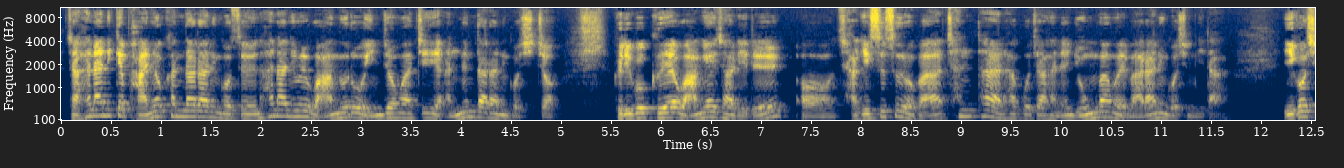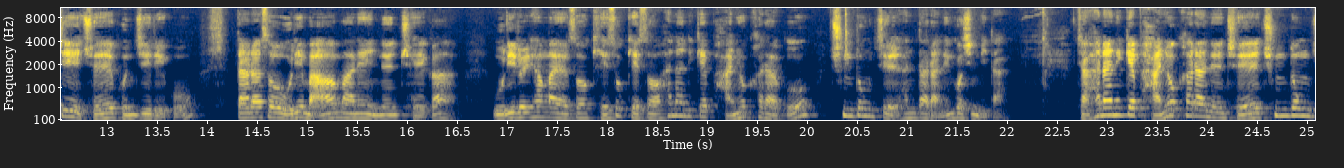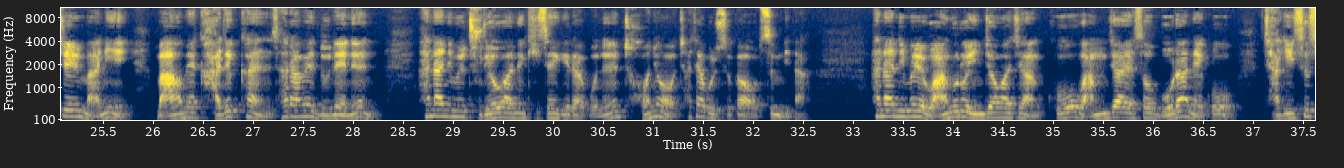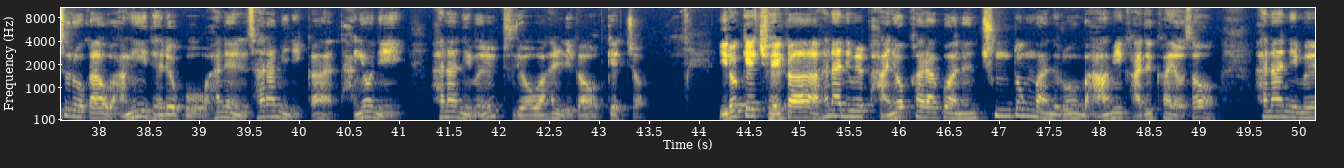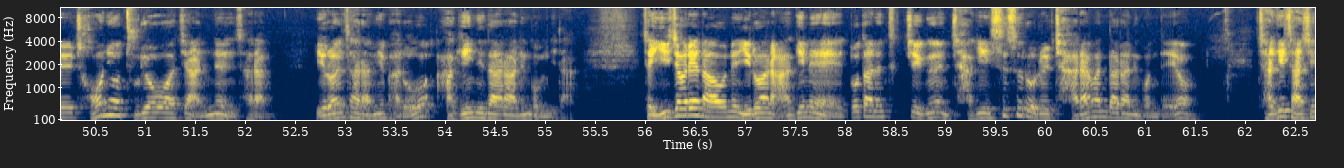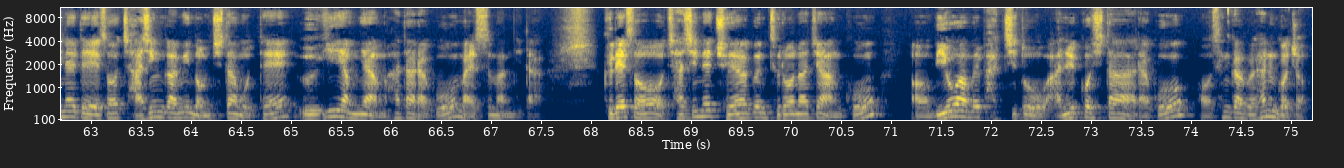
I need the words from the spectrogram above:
자, 하나님께 반역한다라는 것은 하나님을 왕으로 인정하지 않는다라는 것이죠. 그리고 그의 왕의 자리를 어, 자기 스스로가 찬탈하고자 하는 욕망을 말하는 것입니다. 이것이 죄의 본질이고 따라서 우리 마음 안에 있는 죄가 우리를 향하여서 계속해서 하나님께 반역하라고 충동질 한다라는 것입니다. 자, 하나님께 반역하라는 죄의 충동질만이 마음에 가득한 사람의 눈에는 하나님을 두려워하는 기색이라고는 전혀 찾아볼 수가 없습니다. 하나님을 왕으로 인정하지 않고 왕자에서 몰아내고 자기 스스로가 왕이 되려고 하는 사람이니까 당연히 하나님을 두려워할 리가 없겠죠. 이렇게 죄가 하나님을 반역하라고 하는 충동만으로 마음이 가득하여서 하나님을 전혀 두려워하지 않는 사람, 이런 사람이 바로 악인이다라는 겁니다. 자, 2절에 나오는 이러한 악인의 또 다른 특징은 자기 스스로를 자랑한다라는 건데요. 자기 자신에 대해서 자신감이 넘치다 못해 의기양양하다라고 말씀합니다. 그래서 자신의 죄악은 드러나지 않고 어, 미워함을 받지도 않을 것이다 라고 어, 생각을 하는 거죠.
